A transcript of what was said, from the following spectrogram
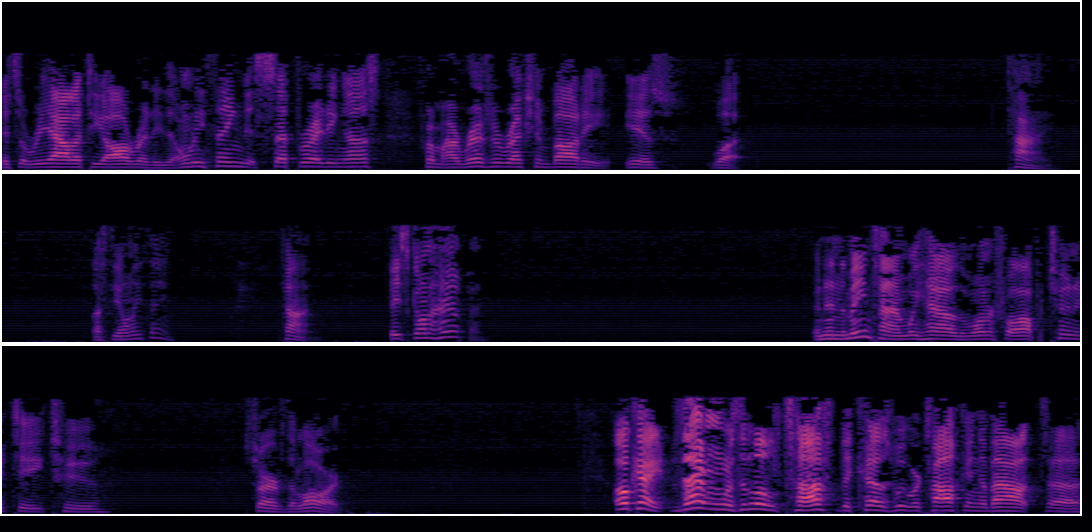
it's a reality already. The only thing that's separating us from our resurrection body is what? Time. That's the only thing. Time. It's going to happen. And in the meantime, we have the wonderful opportunity to serve the Lord. Okay, that one was a little tough because we were talking about uh,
